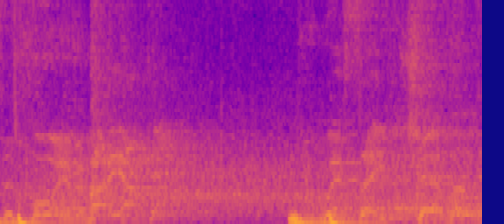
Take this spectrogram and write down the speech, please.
This is for everybody out there. USA Chevrolet,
